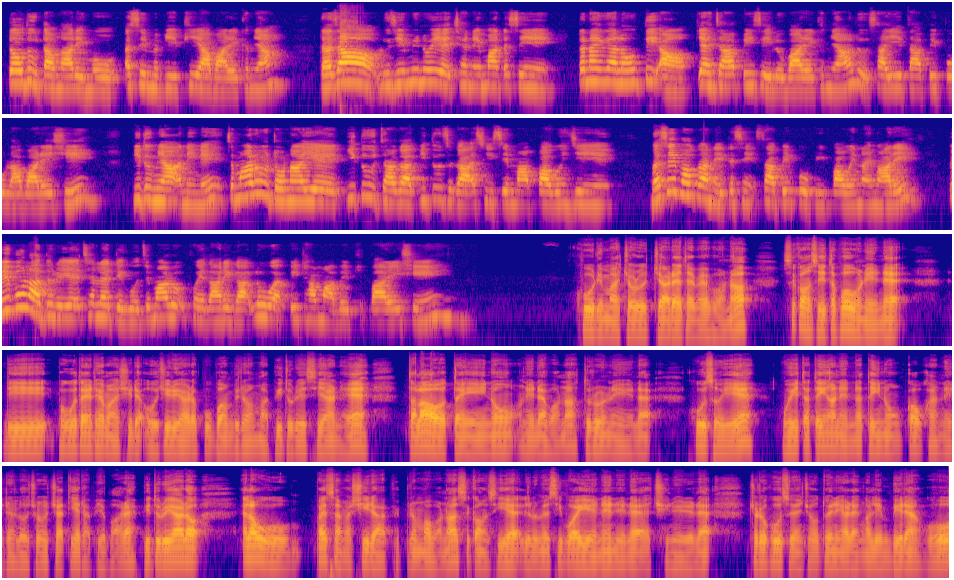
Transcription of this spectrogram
တောသူတောင်သားတွေမို့အစင်မပြေဖြစ်ရပါတယ်ခင်ဗျာဒါကြောင့်လူကြီးမင်းတို့ရဲ့ channel မှာတစ်ဆင့်တနိုင်ငံလုံးသိအောင်ပြန်ကြားပေးစေလိုပါတယ်ခင်ဗျာလို့စာရေးသားပေးပို့လာပါတယ်ရှင် ပြည်သူများအနေနဲ့ကျမတို့ဒေါနာရဲ့ပြည်သူ့ကြားကပြည်သူ့စကားအစီအစဉ်မှာပါဝင်ခြင်းရင် message box ကနေတဆင့်စာပေးပို့ပြီးပါဝင်နိုင်ပါတယ်။ပေးပို့လာသူတွေရဲ့အချက်လက်တွေကိုကျမတို့အဖွဲ့သားတွေကလှုပ်ဝက်ပေးထားမှာပဲဖြစ်ပါတယ်ရှင်။ခုဒီမှာကျွန်တော်တို့ကြားတဲ့အတိုင်းပဲပေါ့နော်စစ်ကောင်စီတပ်ဖွဲ့ဝင်တွေနဲ့ဒီဘကိုးတိုင်းထဲမှာရှိတဲ့အိုကြီးတွေကတော့ပူးပေါင်းပြီးတော့မှပြည်သူတွေစီရနဲ့တလောက်တိုင်နှုံးအနေနဲ့ပေါ့နော်သူတို့အနေနဲ့ခုဆိုရင်ငွေတသိန်းကနေ2သိန်းနှုံးကောက်ခံနေတယ်လို့ကျွန်တော်ကြားသိရတာဖြစ်ပါတယ်ပြည်သူတွေကတော့ အဲ့လောက်ကိုပိုက်ဆံမရှိတာဖြစ်ပြမှာပေါ့နော်စစ်ကောင်စီရဲ့ဒီလိုမျိုးစီးပွားရေးနဲ့နေတဲ့အခြေအနေတွေနဲ့ကျွန်တော်ခုဆိုရင်ကျွန်တော်သွင်းနေရတဲ့ငလင်ဘေးဒဏ်ကို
